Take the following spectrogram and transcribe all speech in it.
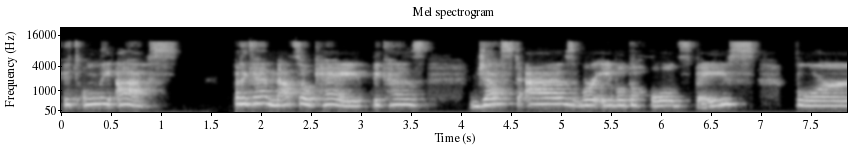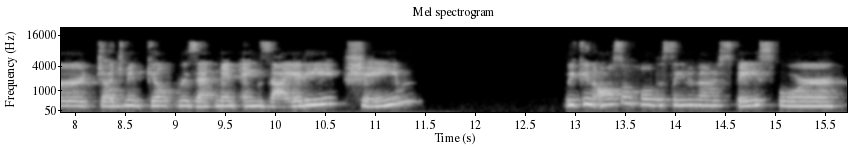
It's only us. But again, that's okay because just as we're able to hold space for judgment, guilt, resentment, anxiety, shame, we can also hold the same amount of space for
